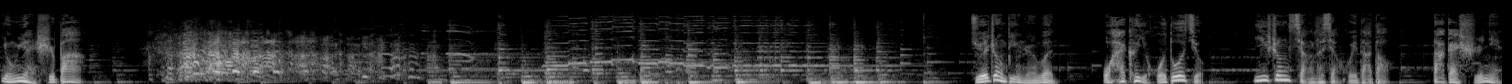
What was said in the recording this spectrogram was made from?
永远十八。绝症病人问：“我还可以活多久？”医生想了想，回答道：“大概十年。”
